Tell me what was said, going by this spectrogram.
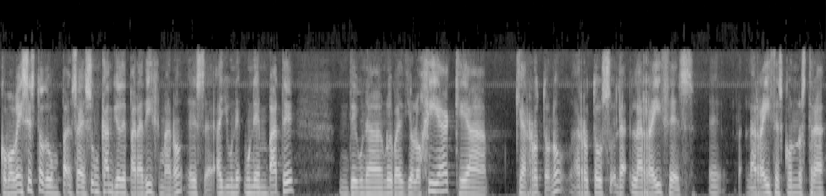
como veis es todo un, o sea, es un cambio de paradigma, ¿no? Hay un, embate de una nueva ideología que ha, que ha roto, ¿no? Ha roto las raíces, eh, las raíces con nuestra,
